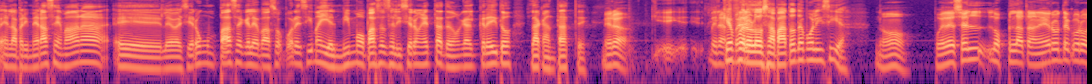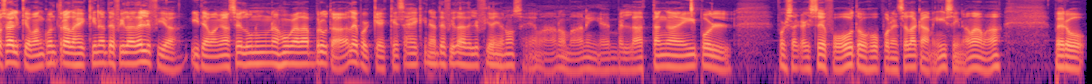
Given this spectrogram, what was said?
en la primera semana eh, le hicieron un pase que le pasó por encima y el mismo pase se le hicieron esta, te tengo que dar crédito, la cantaste. Mira, eh, mira, ¿Qué fue- fueron los zapatos de policía? No, Puede ser los plataneros de Corozal que van contra las esquinas de Filadelfia y te van a hacer un- unas jugadas brutales, porque es que esas esquinas de Filadelfia, yo no sé, mano, mani, en verdad están ahí por, por sacarse fotos o ponerse la camisa y nada más. Pero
